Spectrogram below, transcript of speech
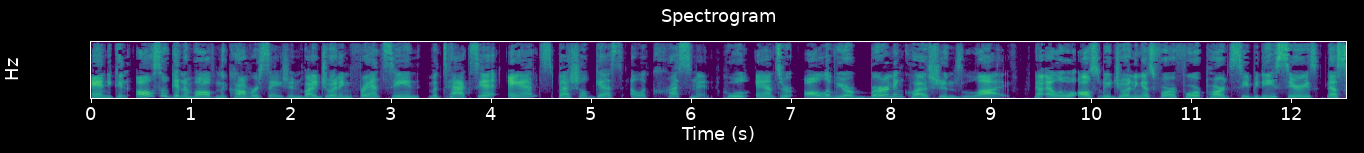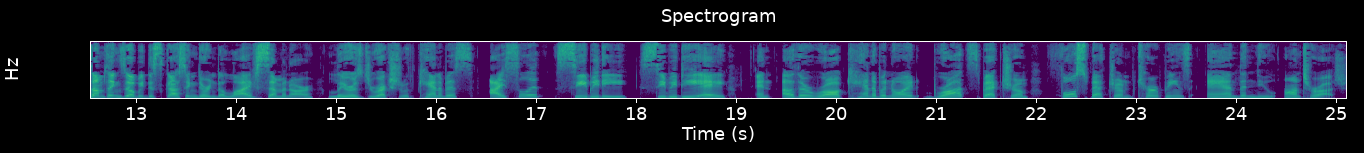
And you can also get involved in the conversation by joining Francine, Metaxia, and special guest Ella Cressman, who will answer all of your burning questions live. Now, Ella will also be joining us for our four part CBD series. Now, some things they'll be discussing during the live seminar Lira's direction with cannabis, isolate, CBD, CBDA, and other raw cannabinoid, broad spectrum, full spectrum terpenes, and the new entourage.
